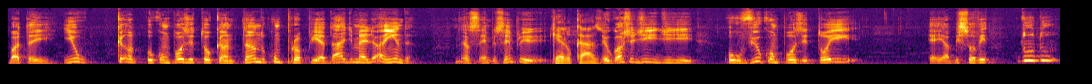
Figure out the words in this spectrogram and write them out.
bota aí. E o, o compositor cantando com propriedade, melhor ainda. Eu sempre, sempre. Que era o caso. Eu gosto de, de ouvir o compositor e é, absorver tudo,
